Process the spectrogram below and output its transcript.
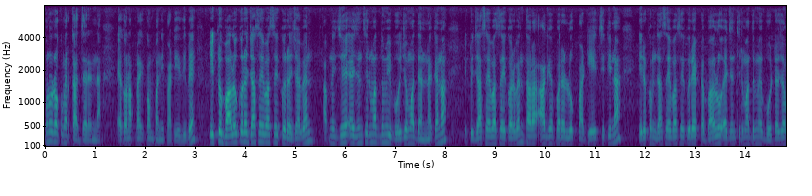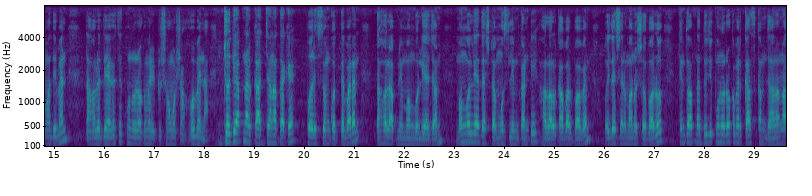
কোনো রকমের কাজ জানেন না। এখন আপনাকে কোম্পানি পাঠিয়ে দিবে। একটু ভালো করে যাচাই বাছাই করে যাবেন। আপনি যে এজেন্সির মাধ্যমে বই জমা দেন না কেন, একটু যাচাই বাছাই করবেন, তারা আগে পরে লোক পাঠিয়েছে কি না এরকম যাচাই বাছাই করে একটা ভালো এজেন্সির মাধ্যমে বইটা জমা দেবেন, তাহলে দেখা গেছে কোনো রকমের একটু সমস্যা হবে। না। যদি আপনার কাজ জানা থাকে, পরিশ্রম করতে পারেন, তাহলে আপনি মঙ্গোলিয়া যান। মঙ্গোলিয়া দেশটা মুসলিম কান্ট্রি হালাল খাবার পাবেন, ওই দেশের মানুষও ভালো। কিন্তু আপনার যদি কোনো রকমের কাজ কাম জানা না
